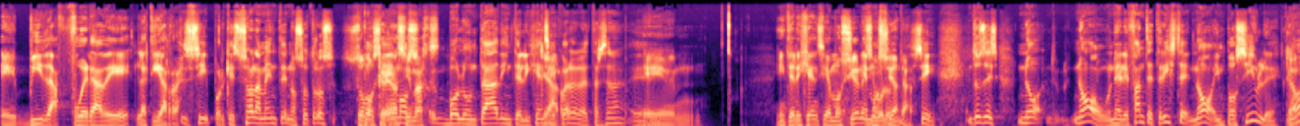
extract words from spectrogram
eh, vida fuera de la Tierra. sí, porque solamente nosotros Somos poseemos y más. voluntad, inteligencia. Claro. ¿Cuál es la tercera? Eh, Eh, inteligencia, emociones, y voluntad. emociones, sí. Entonces, no, no, un elefante triste, no, imposible. ¿no?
